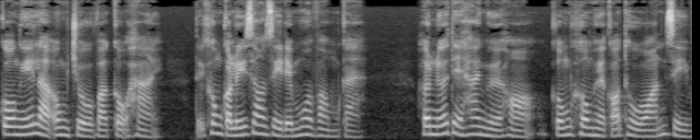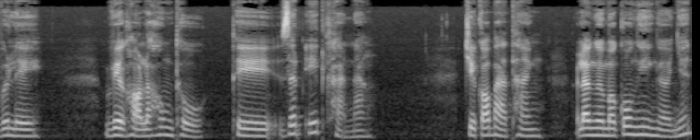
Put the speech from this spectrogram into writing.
Cô nghĩ là ông chủ và cậu Hải Thì không có lý do gì để mua vòng cả. Hơn nữa thì hai người họ Cũng không hề có thù oán gì với Lê. Việc họ là hung thủ Thì rất ít khả năng. Chỉ có bà Thanh Là người mà cô nghi ngờ nhất.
